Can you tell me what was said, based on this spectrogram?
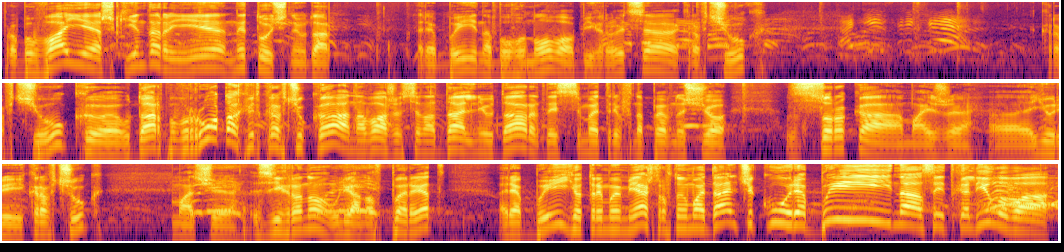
пробиває Шкіндер і неточний удар. Рябий на Богунова обігрується. Кравчук. Кравчук. Удар по воротах від Кравчука. Наважився на дальній удар. Десь метрів, напевно, що з 40 майже е, Юрій Кравчук. Матчі зіграно. Ульянов вперед. Рябий отримує м'яч штрафному майданчику. Рябий на Сейд Халілова.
